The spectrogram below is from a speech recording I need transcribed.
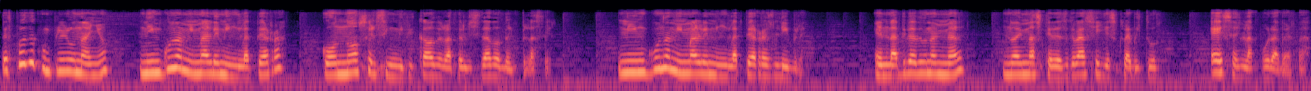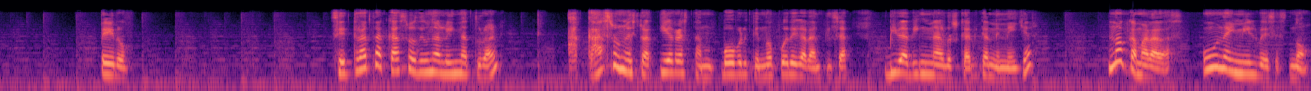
Después de cumplir un año, ningún animal en Inglaterra conoce el significado de la felicidad o del placer. Ningún animal en Inglaterra es libre. En la vida de un animal no hay más que desgracia y esclavitud. Esa es la pura verdad. Pero, ¿se trata acaso de una ley natural? ¿Acaso nuestra tierra es tan pobre que no puede garantizar vida digna a los que habitan en ella? No, camaradas, una y mil veces no.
